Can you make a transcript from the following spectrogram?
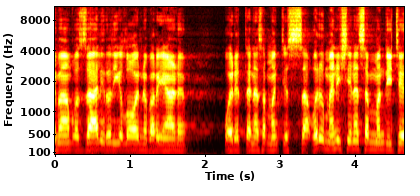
ഇമാം ഗസാലി റതിയല്ലോ എന്ന് പറയാണ് ഒരുത്തനെ സംബന്ധിച്ച് ഒരു മനുഷ്യനെ സംബന്ധിച്ച്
